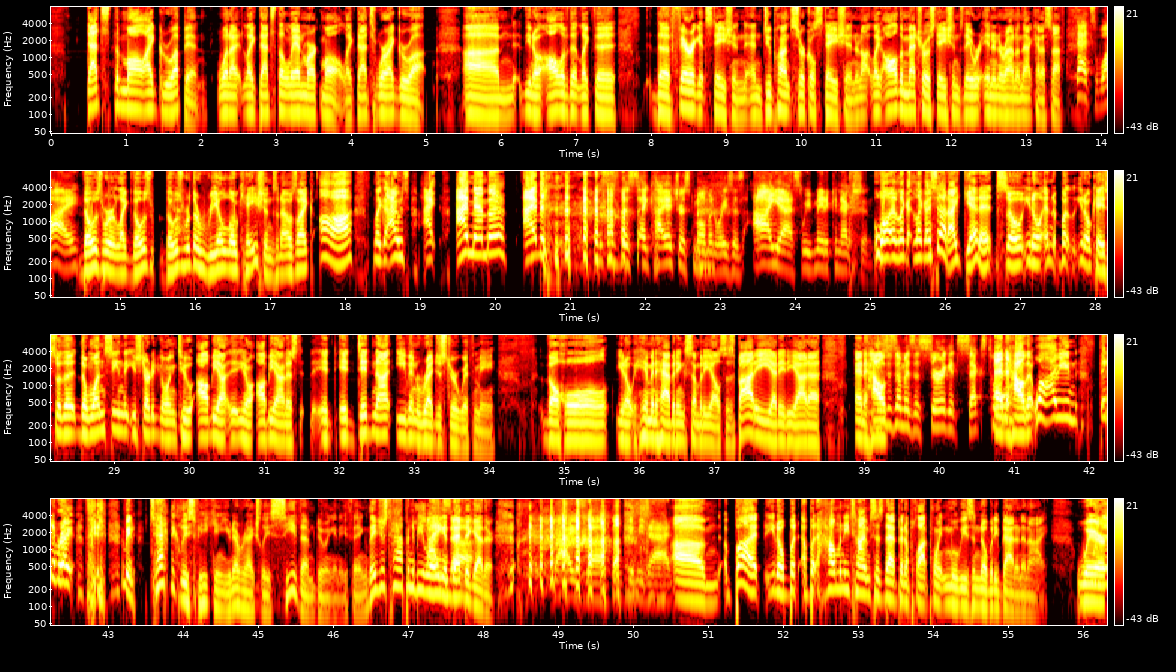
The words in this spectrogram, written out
That's the mall I grew up in when I like that's the landmark mall. Like that's where I grew up. Um you know all of the like the the Farragut station and DuPont Circle station and all, like all the metro stations they were in and around and that kind of stuff. That's why. Those were like those those were the real locations and i was like ah like i was i i remember i've been this is the psychiatrist moment where he says, "Ah, yes, we've made a connection." well and like like i said i get it. So you know and but you know okay so the the one scene that you started going to i'll be you know i'll be honest it it did not even register with me the whole you know him inhabiting somebody else's body yada yada yada and how uses them as a surrogate sex toy. and how that well i mean they never i mean technically speaking you never actually see them doing anything they just happen to be laying in bed together guys, uh, don't give me that. um but you know but but how many times has that been a plot point in movies and nobody batted an eye where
